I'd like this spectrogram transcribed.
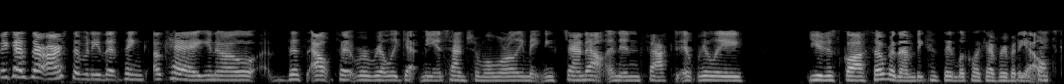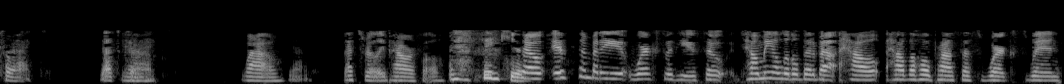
because there are so many that think, okay, you know, this outfit will really get me attention, will really make me stand out. And in fact, it really, you just gloss over them because they look like everybody else. That's correct. That's Yeah. correct. Wow. Yes. That's really powerful. Thank you. So if somebody works with you, so tell me a little bit about how, how the whole process works when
